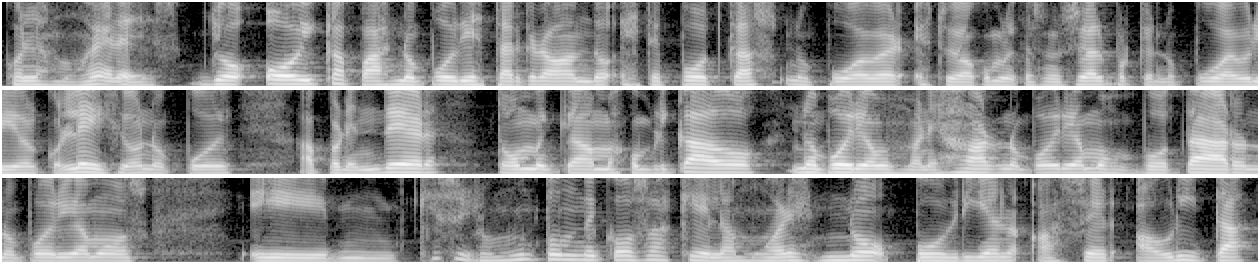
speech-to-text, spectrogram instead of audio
con las mujeres. Yo hoy capaz no podría estar grabando este podcast, no pude haber estudiado comunicación social porque no pude haber ido al colegio, no pude aprender, todo me queda más complicado, no podríamos manejar, no podríamos votar, no podríamos, eh, qué sé yo, un montón de cosas que las mujeres no podrían hacer ahorita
